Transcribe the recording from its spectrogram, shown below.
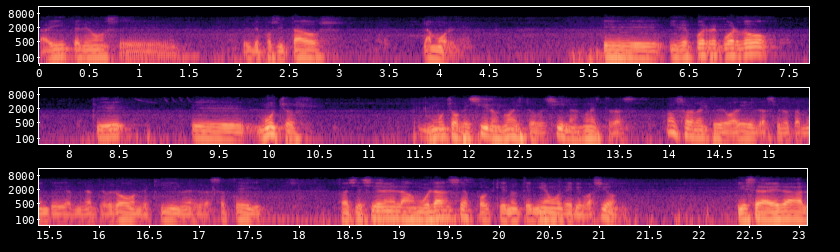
ahí tenemos eh, depositados la morgue. Eh, y después recuerdo que eh, muchos, muchos vecinos nuestros, vecinas nuestras, no solamente de Varela, sino también de Almirante Brón, de Quilmes, de Brazategui, fallecieron en las ambulancias porque no teníamos derivación. Y esas eran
